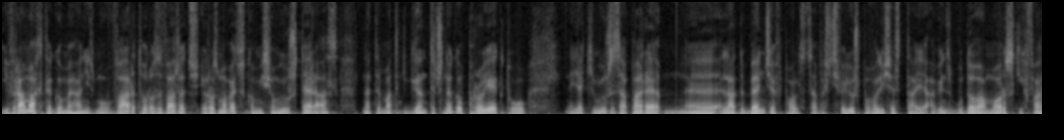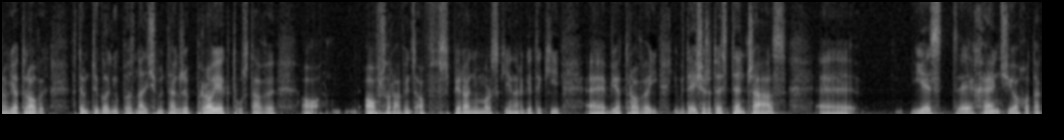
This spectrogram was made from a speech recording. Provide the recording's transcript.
I w ramach tego mechanizmu warto rozważać, rozmawiać z komisją już teraz na temat gigantycznego projektu, jakim już za parę e, lat będzie w Polsce, a właściwie już powoli się staje, a więc budowa morskich farm wiatrowych. W tym tygodniu poznaliśmy także projekt ustawy o offshore, a więc o wspieraniu morskiej energetyki e, wiatrowej i wydaje się, że to jest ten czas, e, jest chęć i ochota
